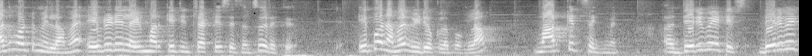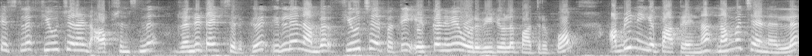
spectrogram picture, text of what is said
அது மட்டும் இல்லாமல் எவ்ரிடே லைவ் மார்க்கெட் இன்ட்ராக்டிவ் செஷன்ஸும் இருக்குது இப்போ நம்ம வீடியோக்குள்ளே போகலாம். மார்க்கெட் செக்மெண்ட் டெரிவேட்டிவ்ஸ் டெரிவேட்டிவ்ஸில் ஃபியூச்சர் அண்ட் ஆப்ஷன்ஸ்னு ரெண்டு டைப்ஸ் இருக்குது இதில் நம்ம ஃபியூச்சர் பற்றி ஏற்கனவே ஒரு வீடியோவில் பார்த்துருப்போம். அப்படி நீங்கள் பார்க்கலைன்னா நம்ம சேனலில்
